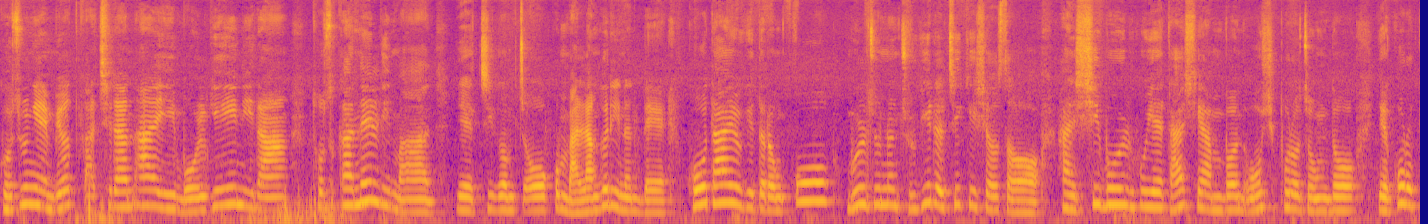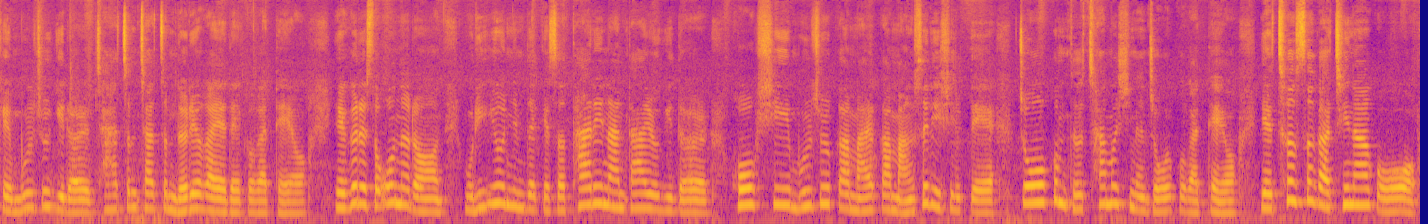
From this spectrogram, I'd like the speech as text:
그 중에 몇 까칠한 아이 몰기인이랑 토스카넬리만 예 지금 조금 말랑거리는데 그 다육이들은 꼭 물 주는 주기를 지키셔서 한 15일 후에 다시 한번 50% 정도 예 그렇게 물 주기를 차츰차츰 늘려가야 될 것 같아요. 예 그래서 오늘은 우리 이웃님들께서 탈이 난 다육이들 혹시 물 줄까 말까 망설이실 때 조금 더 참으시면 좋을 것 같아요. 예 처서가 지나고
